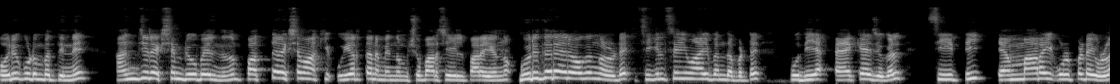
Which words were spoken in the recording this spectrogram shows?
ഒരു കുടുംബത്തിന് അഞ്ചു ലക്ഷം രൂപയിൽ നിന്നും പത്ത് ലക്ഷമാക്കി ഉയർത്തണമെന്നും ശുപാർശയിൽ പറയുന്നു. ഗുരുതര രോഗങ്ങളുടെ ചികിത്സയുമായി ബന്ധപ്പെട്ട് പുതിയ പാക്കേജുകൾ C T M R I ഉൾപ്പെടെയുള്ള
